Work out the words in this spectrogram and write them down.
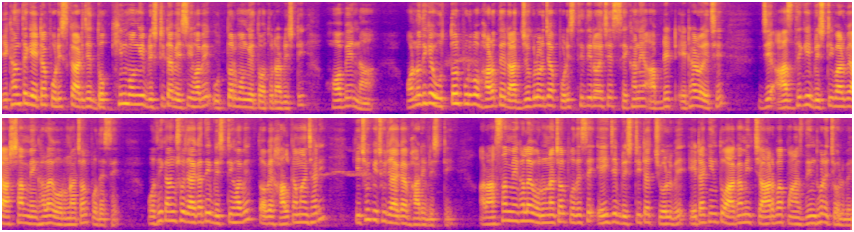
এখান থেকে এটা পরিষ্কার যে দক্ষিণবঙ্গে বৃষ্টিটা বেশি হবে, উত্তরবঙ্গে ততটা বৃষ্টি হবে না। অন্যদিকে উত্তর পূর্ব ভারতের রাজ্যগুলোর যা পরিস্থিতি রয়েছে, সেখানে আপডেট এটা রয়েছে যে আজ থেকে বৃষ্টি বাড়বে আসাম, মেঘালয়, অরুণাচল প্রদেশে। অধিকাংশ জায়গাতেই বৃষ্টি হবে, তবে হালকা মাঝারি, কিছু কিছু জায়গায় ভারী বৃষ্টি। আর আসাম, মেঘালয়, অরুণাচল প্রদেশে এই যে বৃষ্টিটা চলবে, এটা কিন্তু আগামী চার বা পাঁচ দিন ধরে চলবে।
